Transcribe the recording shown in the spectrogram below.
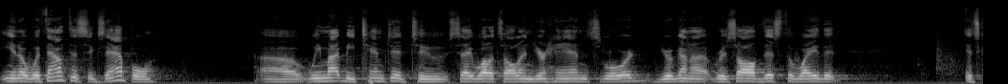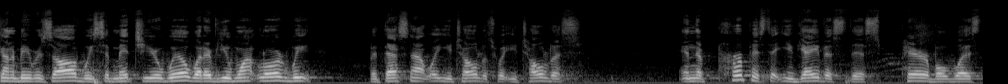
you know, without this example, uh, we might be tempted to say, well, it's all in your hands, Lord. You're going to resolve this the way that it's going to be resolved. We submit to your will, whatever you want, Lord. We, but that's not what you told us. What you told us, and the purpose that you gave us this parable was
